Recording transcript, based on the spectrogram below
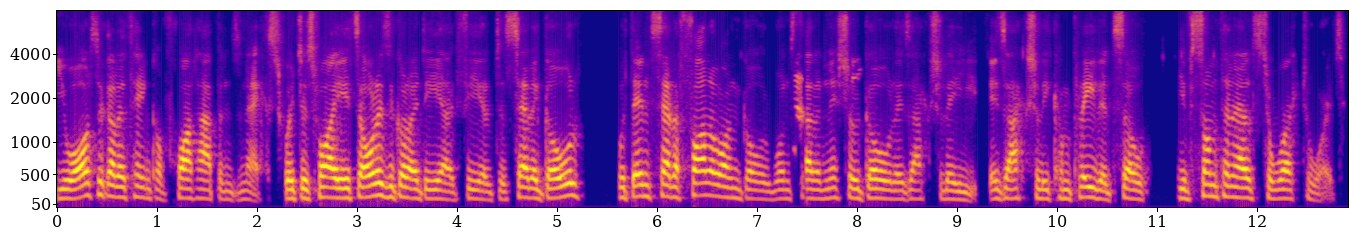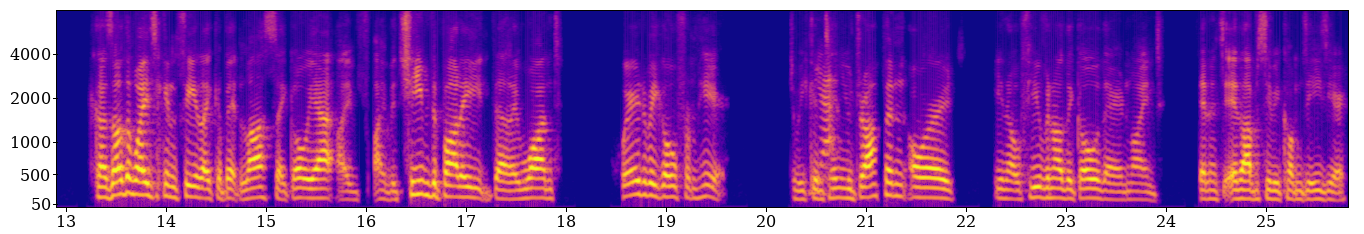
You also got to think of what happens next, which is why it's always a good idea, I feel, to set a goal, but then set a follow-on goal once that initial goal is actually is actually completed. So you've something else to work towards because otherwise you can feel like a bit lost like oh yeah i've i've achieved the body that i want. Where do we go from here? Do we continue yeah. dropping or you know if you have another goal there in mind then it, it obviously becomes easier.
